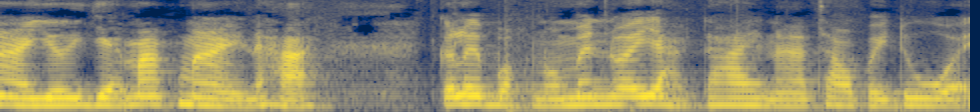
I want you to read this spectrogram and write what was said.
มาเยอะแยะมากมายนะคะ ก็เลยบอกน้องเมนว่าอยากได้นะจะเอาไปด้วย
